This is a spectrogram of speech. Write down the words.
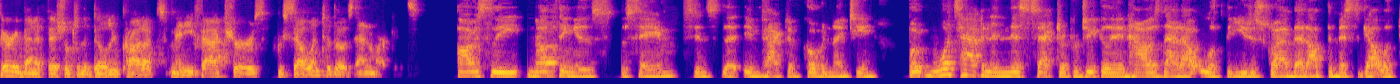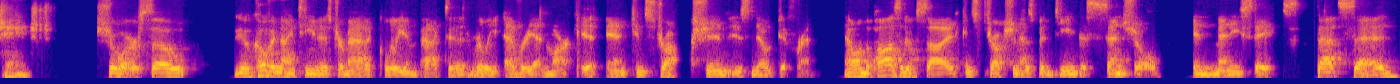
very beneficial to the building products manufacturers who sell into those end markets. Obviously, nothing is the same since the impact of COVID 19. But what's happened in this sector, particularly, and how has that outlook that you described, that optimistic outlook, changed? Sure. So, you know, COVID 19 has dramatically impacted really every end market, and construction is no different. Now, on the positive side, construction has been deemed essential in many states. That said,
